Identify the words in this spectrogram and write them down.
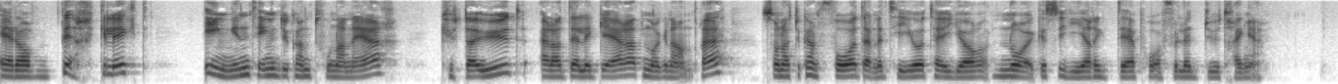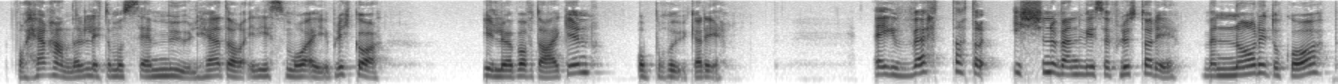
Er det virkelig ingenting du kan tone ned, kutte ut eller delegere til noen andre, sånn at du kan få denne tida til å gjøre noe som gir deg det påfyllet du trenger? For her handler det litt om å se muligheter i de små øyeblikkene i løpet av dagen, og bruke de. Jeg vet at det ikke nødvendigvis er flust av de, men når de dukker opp,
